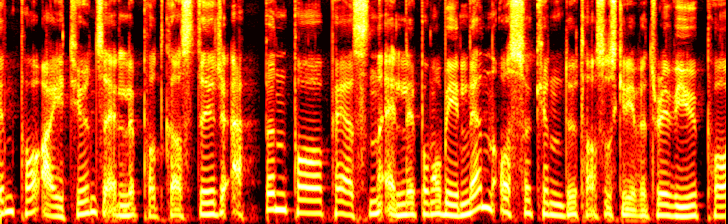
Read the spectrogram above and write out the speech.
inn på iTunes eller podcaster-appen på PC-en eller på mobilen din, og så kunne du ta og skrive et review på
